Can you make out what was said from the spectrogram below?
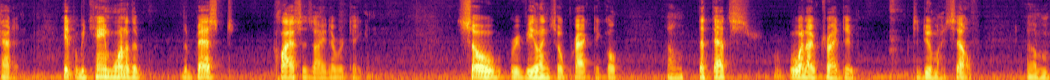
at it. It became one of the, the best classes I had ever taken. So revealing, so practical, um, that that's what I've tried to, to do myself. Um,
